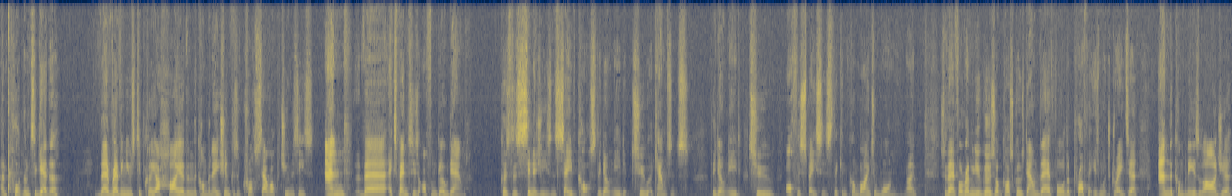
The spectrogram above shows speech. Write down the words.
and put them together, their revenues typically are higher than the combination because of cross sell opportunities, and their expenses often go down because there's synergies and save costs. They don't need two accountants. They don't need two office spaces. They can combine to one, right? So therefore, revenue goes up, cost goes down. Therefore, the profit is much greater, and the company is larger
